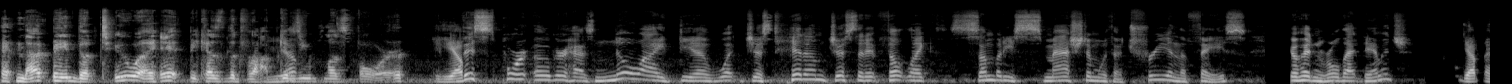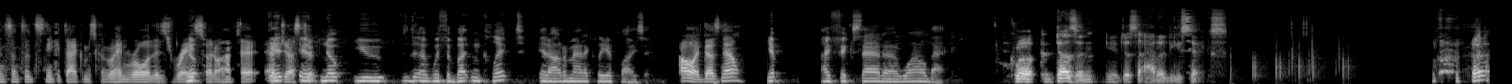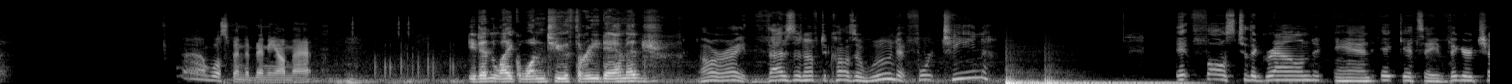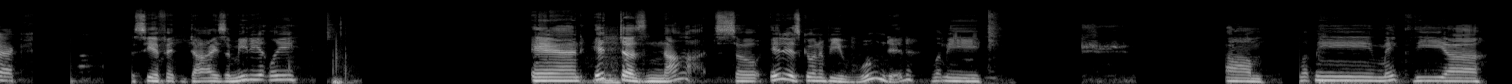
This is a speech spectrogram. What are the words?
And that made the two a hit because the drop gives you plus four. Yep. This poor ogre has no idea what just hit him, just that it felt like somebody smashed him with a tree in the face. Go ahead and roll that damage. Yep. And since it's sneak attack, I'm just going to go ahead and roll it as raise Nope. so I don't have to adjust it. No, you the, with the button clicked, it automatically applies it. Oh, it does now? Yep, I fixed that a while back. Cool. Well, if it doesn't, you just add a d6. Uh, we'll spend a Benny on that. you didn't like one, two, three damage? All right, that is enough to cause a wound at 14. It falls to the ground and it gets a vigor check. to see if it dies immediately. And it does not. So it is going to be wounded. Let me um let me make the uh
